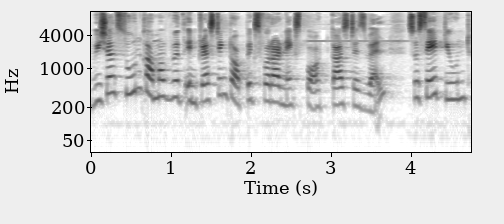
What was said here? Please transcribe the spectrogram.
We shall soon come up with interesting topics for our next podcast as well, so stay tuned.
